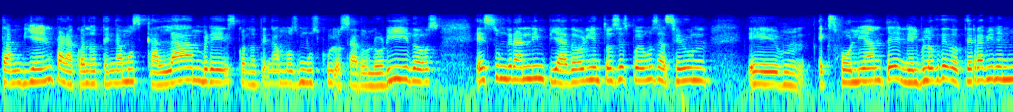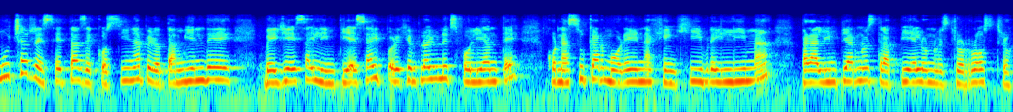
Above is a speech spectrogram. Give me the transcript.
también para cuando tengamos calambres, cuando tengamos músculos adoloridos. Es un gran limpiador y entonces podemos hacer un em, exfoliante. En el blog de doTERRA vienen muchas recetas de cocina, pero también de belleza y limpieza. Y por ejemplo hay un exfoliante con azúcar morena, jengibre y lima para limpiar nuestra piel o nuestro rostro.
